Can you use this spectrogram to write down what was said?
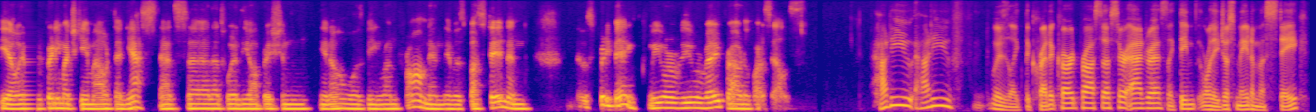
you know it pretty much came out that yes that's uh, that's where the operation you know was being run from. And it was busted and it was pretty big. We were we were very proud of ourselves how do you how do you was like the credit card processor address like they or they just made a mistake?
